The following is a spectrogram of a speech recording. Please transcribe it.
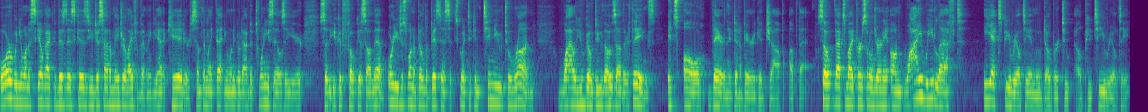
or when you want to scale back the business because you just had a major life event maybe you had a kid or something like that and you want to go down to 20 sales a year so that you could focus on them or you just want to build a business that's going to continue to run while you go do those other things. It's all there, and they've done a very good job of that. So that's my personal journey on why we left eXp Realty and moved over to LPT Realty.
